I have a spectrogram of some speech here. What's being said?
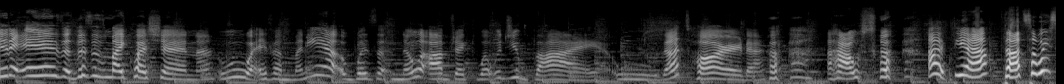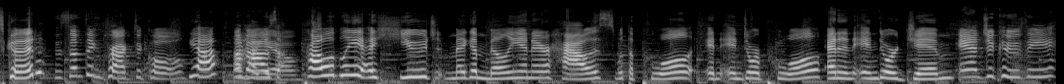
It is. This is my question. Ooh, if a money was no object, what would you buy? Ooh, that's hard. a house. Uh, yeah, that's always good. Something practical. Yeah, What a about house. you? Probably a huge mega millionaire house with a pool, an indoor pool, and an indoor gym. And jacuzzi.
